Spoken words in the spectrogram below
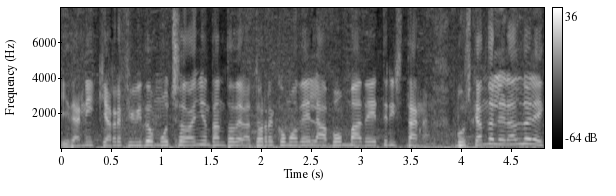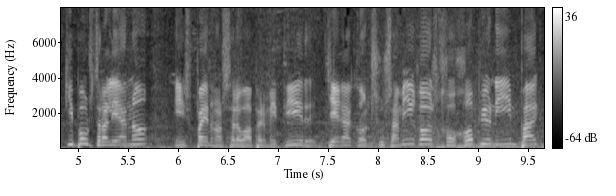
Y Dani que ha recibido mucho daño tanto de la torre como de la bomba de Tristana. Buscando el heraldo el equipo australiano, Inspire no se lo va a permitir. Llega con sus amigos, Jojopion y Impact.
